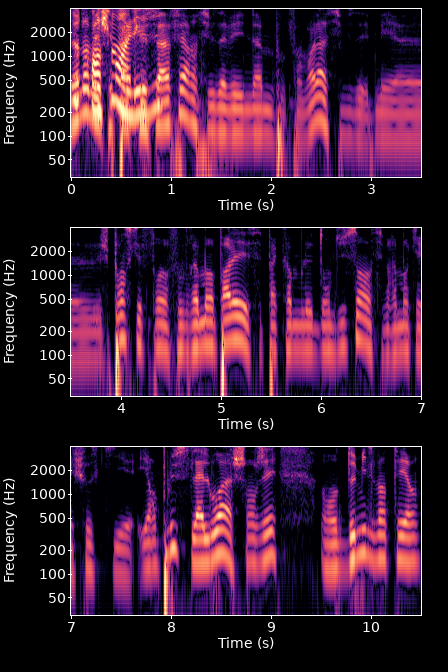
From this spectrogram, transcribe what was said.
Non, non, mais c'est pas que ça à faire. hein, si vous avez une âme, enfin voilà, si vous avez, mais euh, je pense qu'il faut, faut vraiment en parler. C'est pas comme le don du sang, c'est vraiment quelque chose qui est. Et en plus, la loi a changé en 2021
